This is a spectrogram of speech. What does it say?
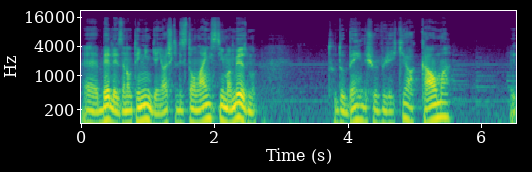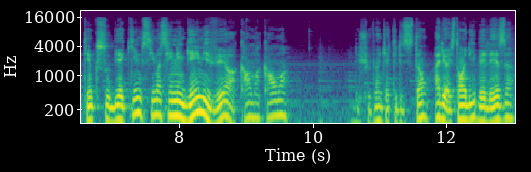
É, beleza, não tem ninguém. Eu acho que eles estão lá em cima mesmo. Tudo bem, deixa eu vir aqui, ó. Calma. Eu tenho que subir aqui em cima sem ninguém me ver, ó. Calma, calma. Deixa eu ver onde é que eles estão. Ali, ó, estão ali, beleza.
